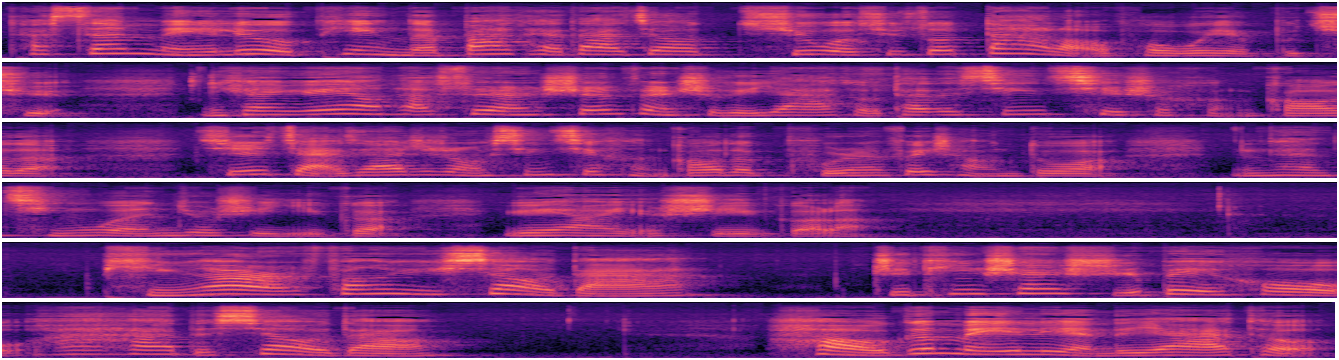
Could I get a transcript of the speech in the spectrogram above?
他三媒六聘的八抬大轿娶我去做大老婆，我也不去。你看鸳鸯她虽然身份是个丫头，她的心气是很高的。其实贾家这种心气很高的仆人非常多。你看晴雯就是一个，鸳鸯也是一个了。平儿方欲笑答，只听山石背后哈哈的笑道：“好个没脸的丫头，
